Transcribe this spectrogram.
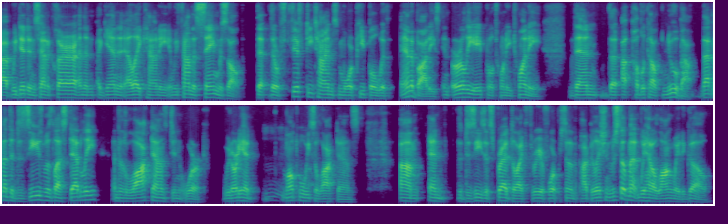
uh, we did in Santa Clara and then again in LA County, and we found the same result that there were 50 times more people with antibodies in early April 2020 than the uh, public health knew about. That meant the disease was less deadly and that the lockdowns didn't work. We'd already had mm. multiple weeks of lockdowns. Um, and the disease had spread to like three or four percent of the population. We still meant we had a long way to go,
